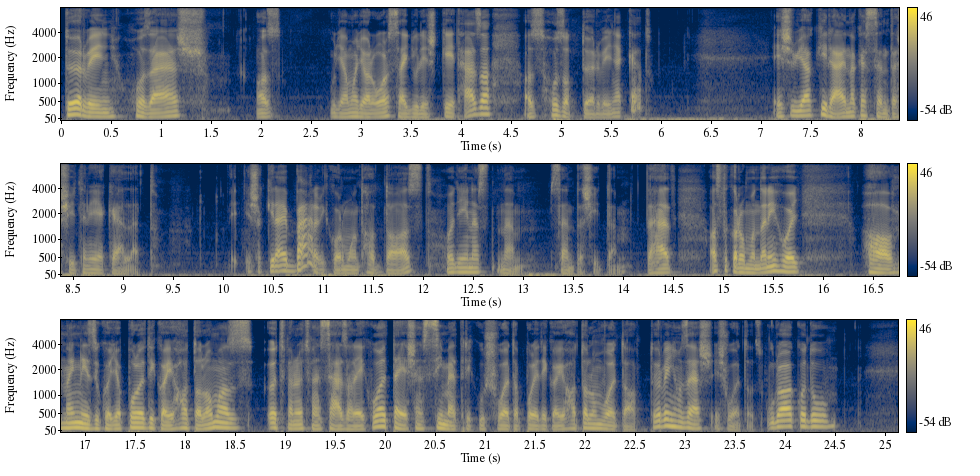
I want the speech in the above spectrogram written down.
törvényhozás az ugye a Magyar Országgyűlés két háza, az hozott törvényeket, és ugye a királynak ezt szentesítenie kellett. És a király bármikor mondhatta azt, hogy én ezt nem szentesítem. Tehát azt akarom mondani, hogy ha megnézzük, hogy a politikai hatalom az 50-50 százalék volt, teljesen szimmetrikus volt a politikai hatalom, volt a törvényhozás, és volt az uralkodó,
